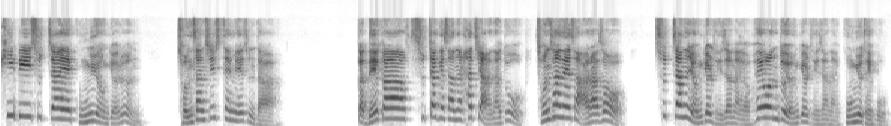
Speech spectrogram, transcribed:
PB 숫자의 공유 연결은 전산 시스템이 해준다. 그러니까 내가 숫자 계산을 하지 않아도 전산에서 알아서 숫자는 연결되잖아요. 회원도 연결되잖아요. 공유되고.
